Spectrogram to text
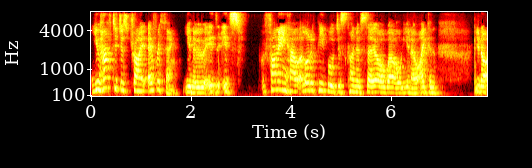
you have to just try everything. You know, it, it's funny how a lot of people just kind of say, oh, well, you know, I can, you know,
